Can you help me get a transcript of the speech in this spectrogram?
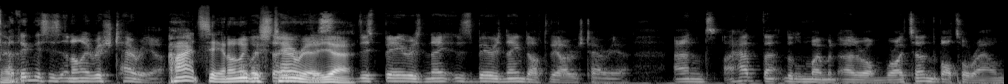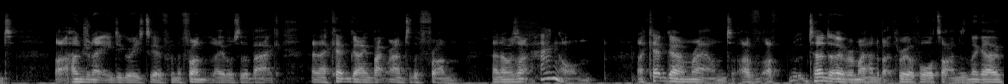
I think this is an Irish Terrier. that's it, an Irish Terrier. This, yeah, this beer is na- this beer is named after the Irish Terrier, and I had that little moment earlier on where I turned the bottle around like 180 degrees to go from the front label to the back, and I kept going back round to the front, and I was like, "Hang on." I kept going round. I've, I've turned it over in my hand about three or four times, and they go.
